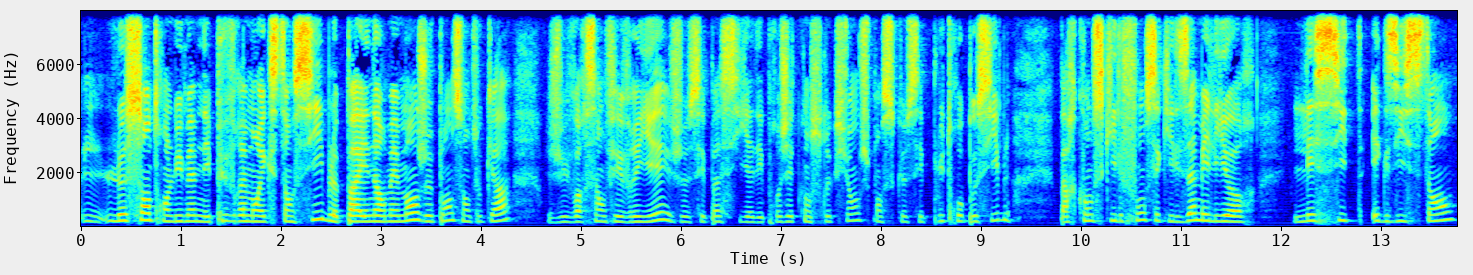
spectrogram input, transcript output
le centre en lui-même n'est plus vraiment extensible, pas énormément, je pense en tout cas. Je vais voir ça en février. Je ne sais pas s'il y a des projets de construction. Je pense que c'est plus trop possible. Par contre, ce qu'ils font, c'est qu'ils améliorent les sites existants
